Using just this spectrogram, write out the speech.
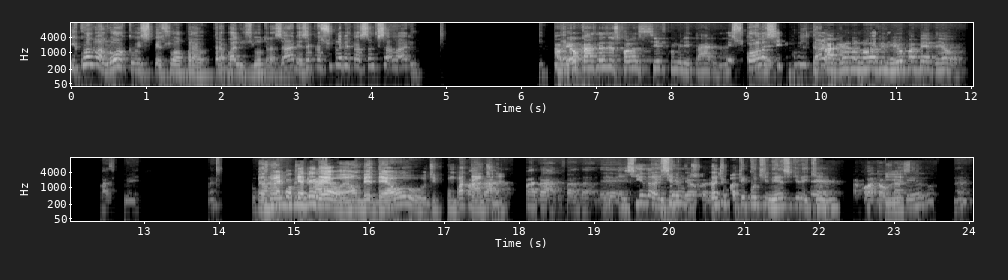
E quando alocam esse pessoal para trabalhos em outras áreas, é para suplementação de salário. Não, é o caso das escolas cívico-militares, né? Escola cívico-militar. pagando 9 mil para Bedel, basicamente. Né? Mas não é qualquer Bedel, é um Bedel de, com patente, fadado, né? Fadado, fadado. É, ensina ensina um estudante a bater continência direitinho. É, cortar o Isso. cabelo, né?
